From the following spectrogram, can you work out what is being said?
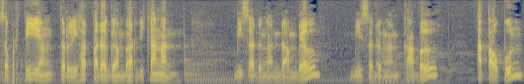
Seperti yang terlihat pada gambar di kanan. Bisa dengan dumbbell bisa dengan kabel ataupun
